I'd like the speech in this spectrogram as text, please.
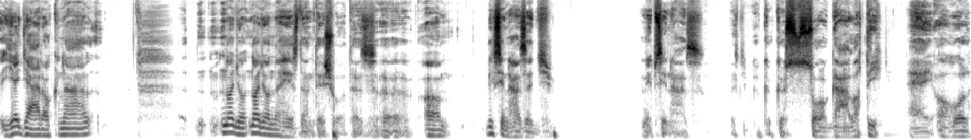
jegyáraknál nagyon, nagyon nehéz döntés volt ez. A Big Színház egy népszínház, egy közszolgálati hely, ahol,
